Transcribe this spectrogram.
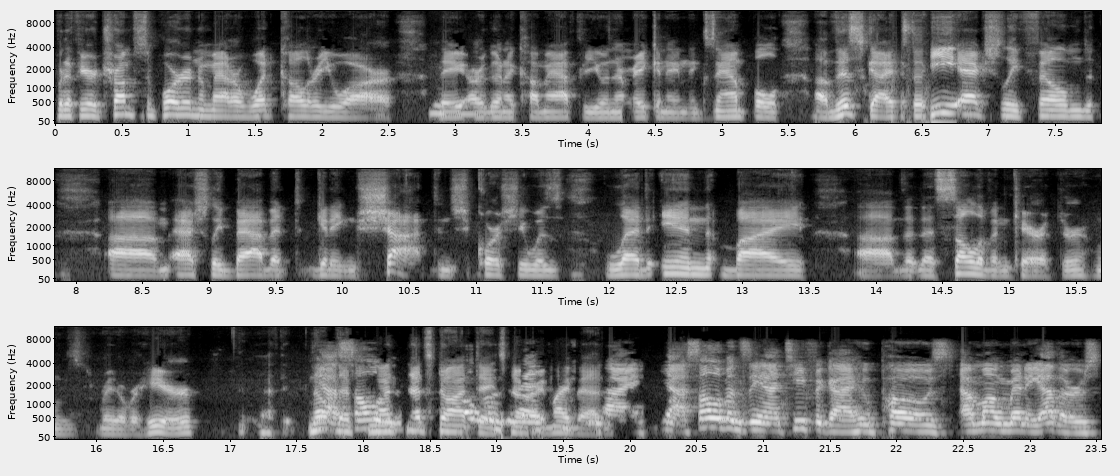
But if you're a Trump supporter, no matter what color you are, mm-hmm. they are going to come after you, and they're making an example of this guy. So he actually filmed um, Ashli Babbitt getting shot, and she, of course she was led in by uh, the, the Sullivan character, who's right over here. No, yeah, that's, Sullivan, that's Dante. Sullivan's Sorry, my bad. Guy. Yeah, Sullivan's the Antifa guy who posed, among many others,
